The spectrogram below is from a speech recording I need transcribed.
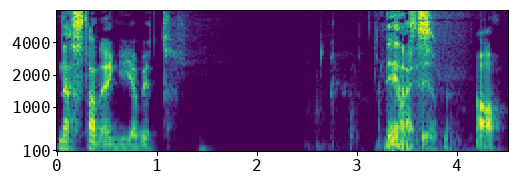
nästan en gigabit. Det är nice. Ja,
